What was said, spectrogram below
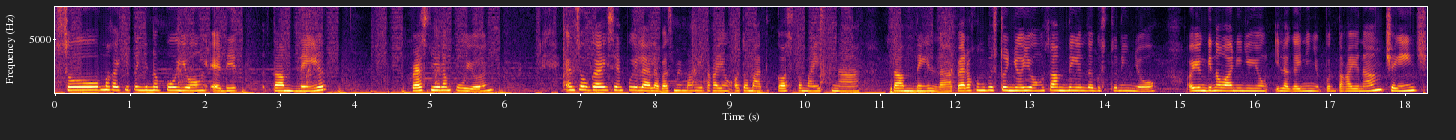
So, makikita niyo na po yung edit thumbnail. Press niyo lang po 'yon. And so guys, yan po ilalabas. May makita kayong automatic customized na thumbnail na. Pero kung gusto niyo yung thumbnail na gusto niyo o yung ginawa ninyo yung ilagay ninyo, punta kayo ng change.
